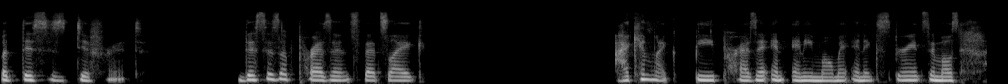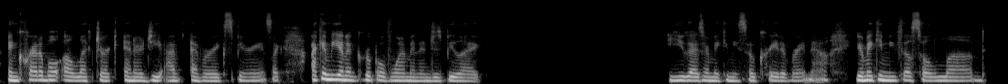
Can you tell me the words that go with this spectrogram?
But this is different. This is a presence that's like, I can like be present in any moment and experience the most incredible electric energy I've ever experienced. Like I can be in a group of women and just be like, you guys are making me so creative right now. You're making me feel so loved.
